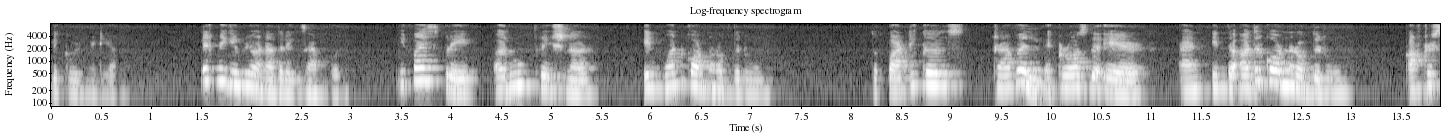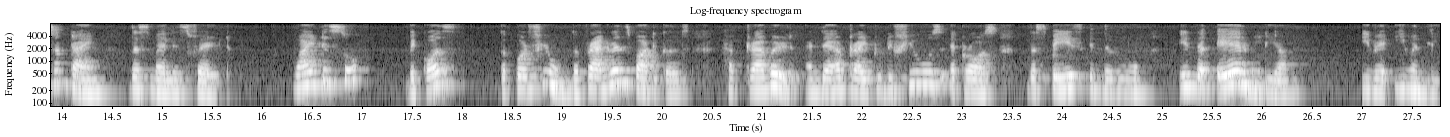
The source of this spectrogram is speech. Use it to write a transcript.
liquid medium. Let me give you another example. If I spray a room freshener in one corner of the room, the particles travel across the air and in the other corner of the room, after some time, the smell is felt. Why it is so? Because the perfume, the fragrance particles have traveled and they have tried to diffuse across the space in the room in the air medium evenly.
